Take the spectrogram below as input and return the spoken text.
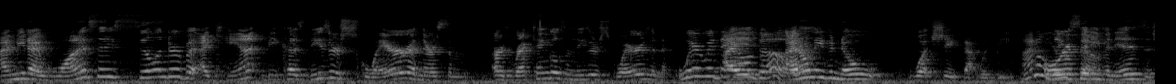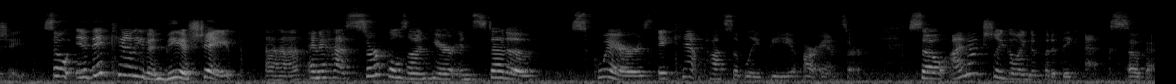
I mean, I want to say cylinder, but I can't because these are square and there's some are rectangles and these are squares, and Where would they I, all go? I don't even know what shape that would be, I don't or if so. it even is a shape. So if it can't even be a shape Uh huh. and it has circles on here instead of squares, it can't possibly be our answer. So I'm actually going to put a big X Okay.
